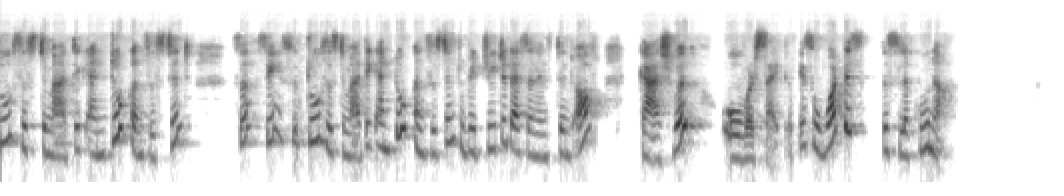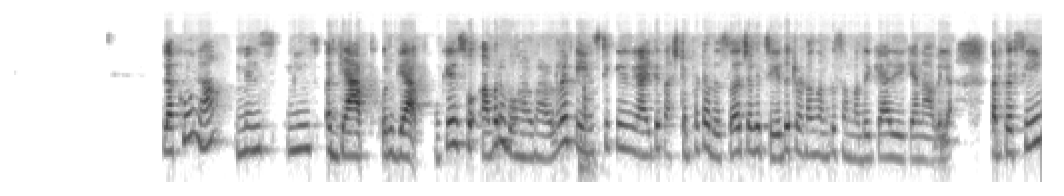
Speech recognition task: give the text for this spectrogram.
too systematic and too consistent so see so too systematic and too consistent to be treated as an instant of casual oversight okay so what is this lacuna ലക്കൂന മീൻസ് മീൻസ് എ ഗ്യാപ്പ് ഒരു ഗ്യാപ്പ് ഓക്കെ സോ അവർ വളരെ പെയിൻസ്റ്റിക്കിംഗ് ആയിട്ട് കഷ്ടപ്പെട്ട റിസർച്ച് ഒക്കെ ചെയ്തിട്ടുണ്ടെന്ന് നമുക്ക് സമ്മതിക്കാതിരിക്കാനാവില്ല ബട്ട് ദ സെയിം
